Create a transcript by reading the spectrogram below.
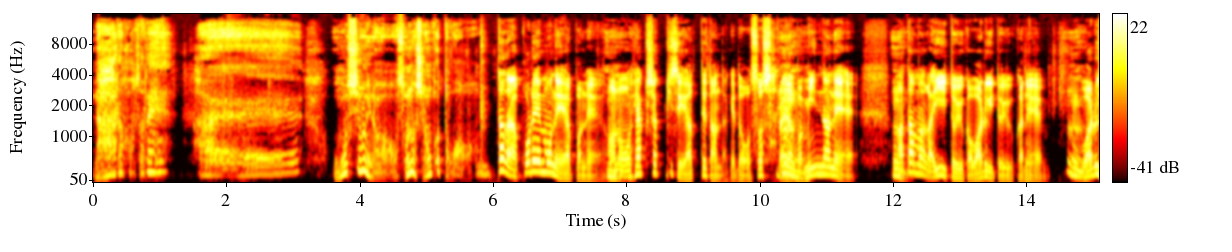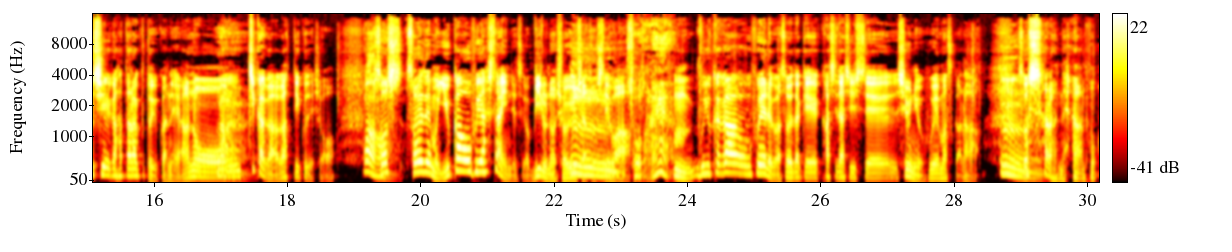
なるほどね。はい。面白いな。そんなん知らんかったわ。ただ、これもね、やっぱね、あの、百尺規制やってたんだけど、そしたらやっぱみんなね、うん頭がいいというか悪いというかね、悪知恵が働くというかね、あのーうん地価が上がっていくでしょ。そし、それでも床を増やしたいんですよ、ビルの所有者としてはうん。そうだねう。ん、床が増えればそれだけ貸し出しして収入増えますから、うんそしたらね、あの、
